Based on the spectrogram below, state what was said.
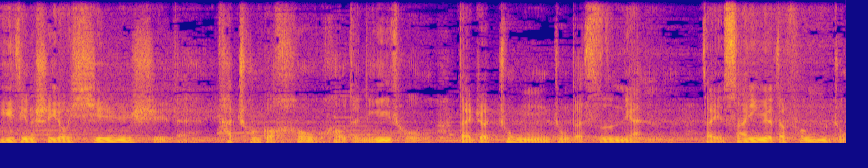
一定是有心事的，它穿过厚厚的泥土，带着重重的思念，在三月的风中，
